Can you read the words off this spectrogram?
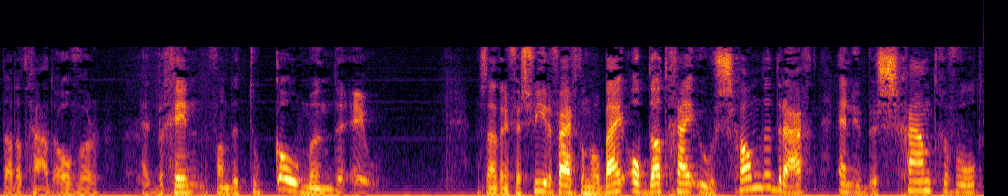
dat het gaat over het begin van de toekomende eeuw. Dan staat er in vers 54 nog bij: opdat gij uw schande draagt en u beschaamd gevoelt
